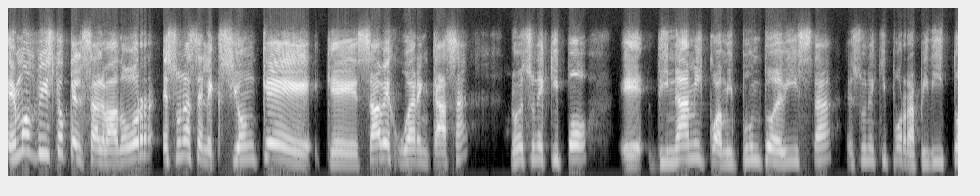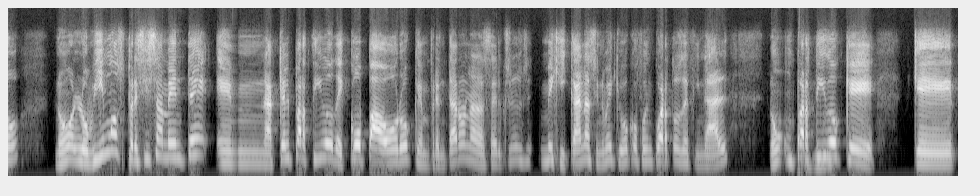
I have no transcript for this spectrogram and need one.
hemos visto que El Salvador es una selección que, que sabe jugar en casa, ¿no? Es un equipo eh, dinámico a mi punto de vista, es un equipo rapidito, ¿no? Lo vimos precisamente en aquel partido de Copa Oro que enfrentaron a la selección mexicana, si no me equivoco, fue en cuartos de final, ¿no? Un partido que, que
